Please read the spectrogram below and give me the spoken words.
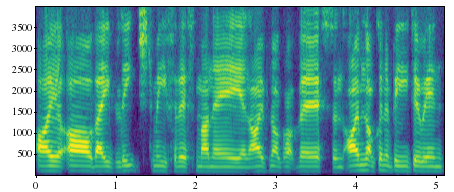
I oh they've leached me for this money and I've not got this and I'm not going to be doing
